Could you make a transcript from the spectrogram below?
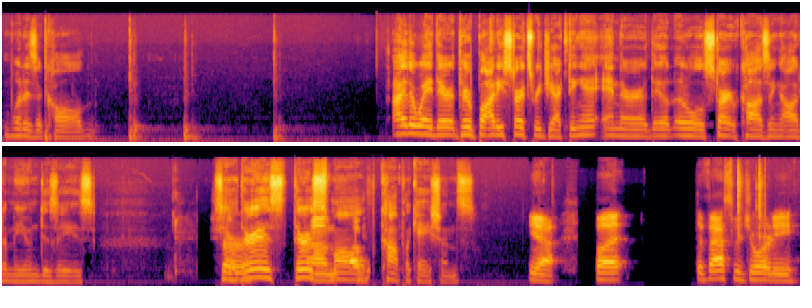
what is it called? Either way, their their body starts rejecting it, and their they, it'll start causing autoimmune disease. So Sure. there is there is Um, small complications. Yeah, but the vast majority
